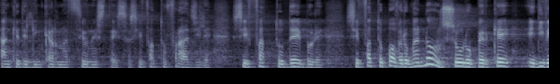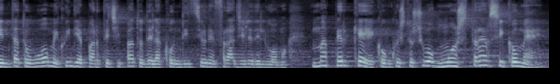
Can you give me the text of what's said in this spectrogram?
anche dell'incarnazione stessa, si è fatto fragile, si è fatto debole, si è fatto povero, ma non solo perché è diventato uomo e quindi ha partecipato della condizione fragile dell'uomo, ma perché con questo suo mostrarsi com'è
